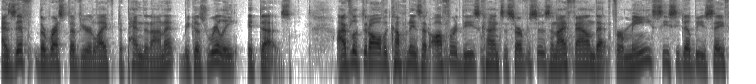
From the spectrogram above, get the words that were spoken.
as if the rest of your life depended on it, because really it does. I've looked at all the companies that offer these kinds of services, and I found that for me, CCW Safe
